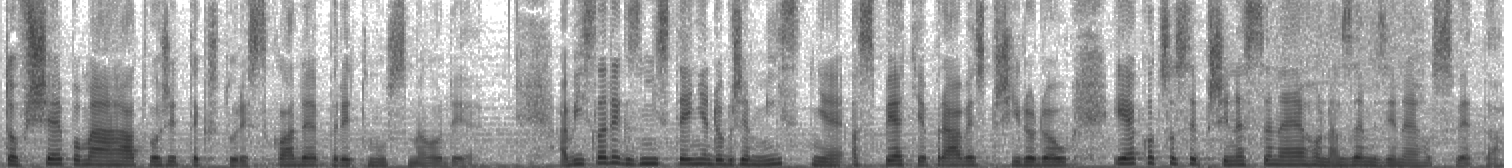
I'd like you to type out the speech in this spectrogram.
To vše pomáhá tvořit textury skladeb, rytmus, melodie. A výsledek zní stejně dobře místně a spjatě právě s přírodou i jako cosi přineseného na zem z jiného světa.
